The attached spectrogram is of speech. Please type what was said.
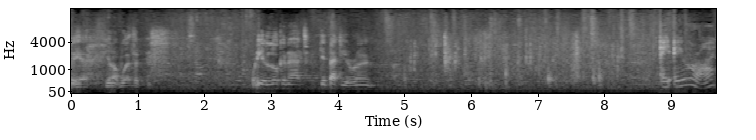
Yeah, you're not worth it. What are you looking at? Get back to your room. Are, are you all right?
